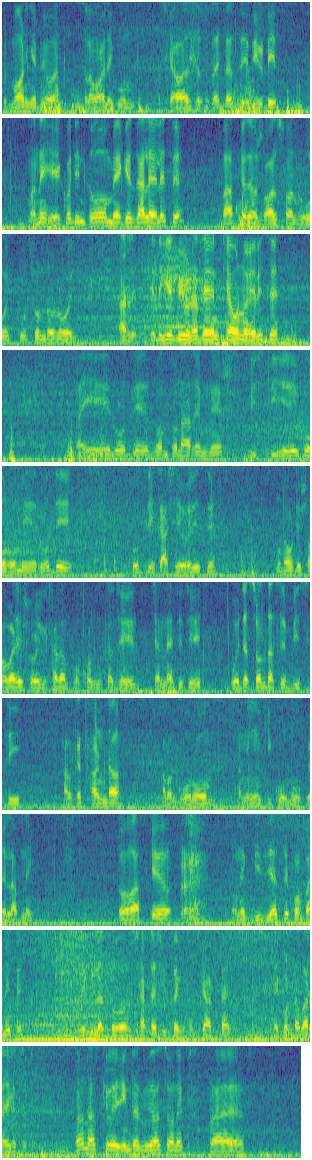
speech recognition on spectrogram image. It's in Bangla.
গুড মর্নিং এভরিওয়ান আসসালামু আলাইকুম আজকে আবার ডিউটির মানে হে কদিন তো মেঘে জালে এলেছে বা আজকে সকাল সকাল রোদ, প্রচণ্ড রোদ। আর এদিকে ভিডিওটা দেন কেমন এরিছে ভাই রোদের যন্ত্রণা আর এমনি বৃষ্টি গরমে, রোদে সর্দি কাশি হয়েছে। মোটামুটি সবারই শরীর খারাপ। ওখানকার যে চেন্নাইতে যে ওয়েদার চলতেছে, বৃষ্টি, হালকা ঠান্ডা আবার গরম মানে কি কমু পেয়ে লাভ নেই। তো আজকে অনেক বিজি আছে কোম্পানিতে রেগুলার তো সাতটায় শীত থাকে, আজকে আটটায়। এক ঘণ্টা বাড়ায় গেছে। কারণ আজকে ইন্টারভিউ আছে অনেক, প্রায়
